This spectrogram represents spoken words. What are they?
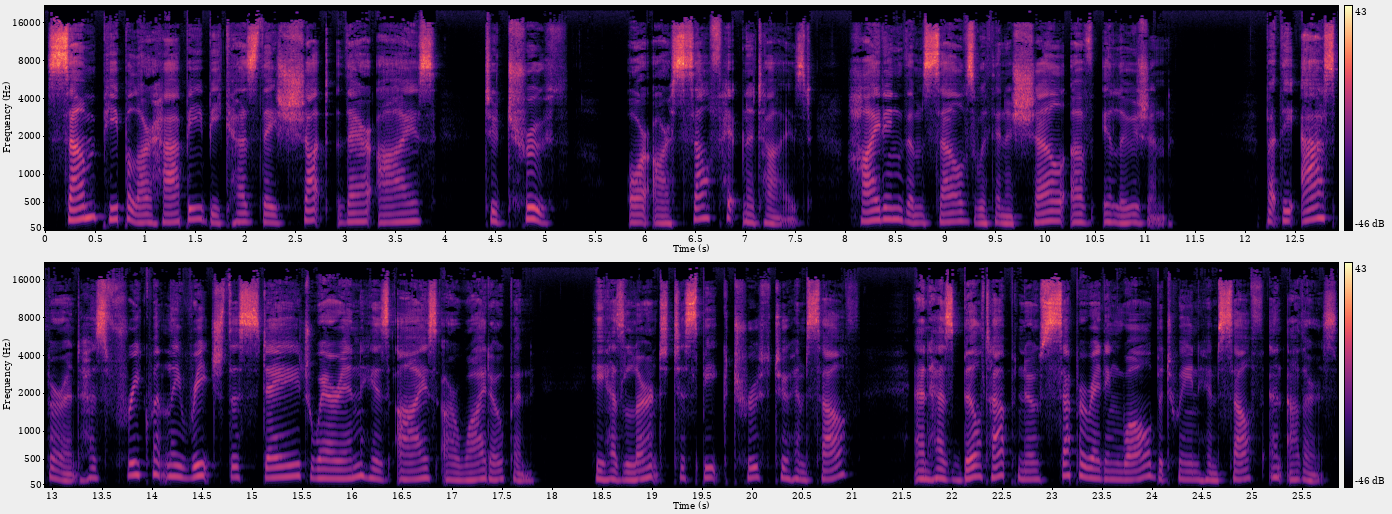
Some people are happy because they shut their eyes to truth or are self hypnotized, hiding themselves within a shell of illusion but the aspirant has frequently reached the stage wherein his eyes are wide open. He has learnt to speak truth to himself and has built up no separating wall between himself and others.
